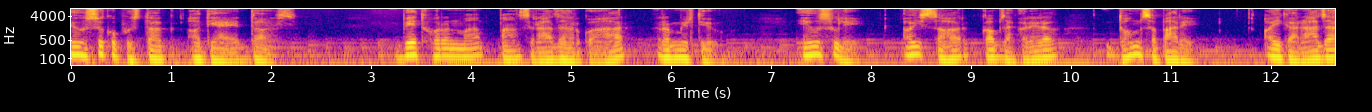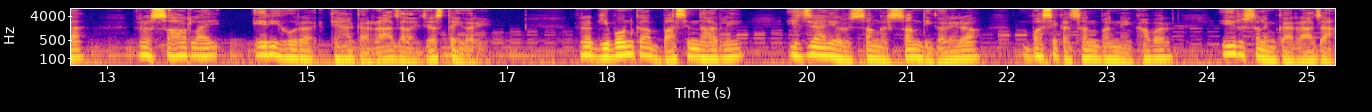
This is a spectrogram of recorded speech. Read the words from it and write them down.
युसुको पुस्तक अध्याय दस। बेथहोरनमा पाँच राजाहरूको हार र मृत्यु। युसुले ऐ सहर कब्जा गरेर ध्वंस पारे। ऐका राजा र सहरलाई एरिहो र त्यहाँका राजालाई जस्तै गरे। र गिबोनका बासिन्दाहरूले इजरायलीहरूसँग सन्धि गरेर बसेका छन् भन्ने खबर एरुसलेमका राजा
